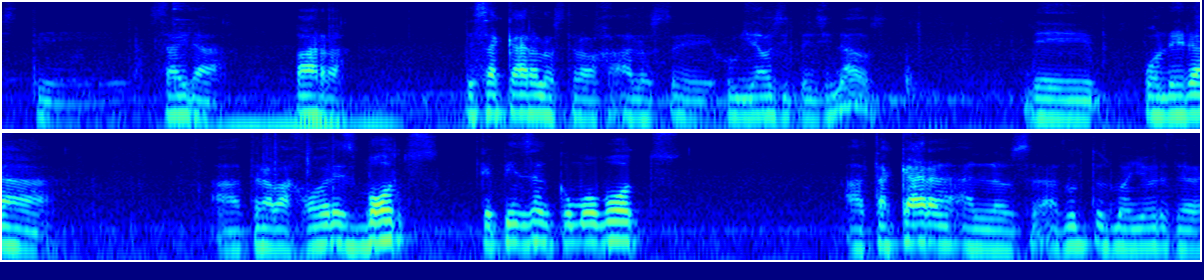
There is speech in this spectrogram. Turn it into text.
este, Zaira Parra, de sacar a los, a los eh, jubilados y pensionados, de poner a, a trabajadores bots que piensan como bots atacar a, los adultos mayores de,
